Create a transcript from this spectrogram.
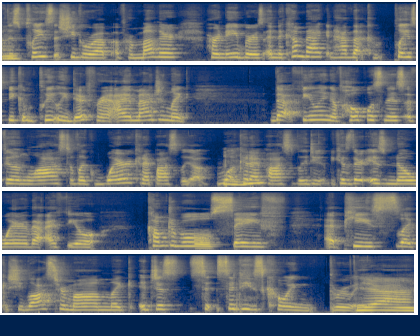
Mhm. this place that she grew up, of her mother, her neighbors, and to come back and have that com- place be completely different. I imagine like that feeling of hopelessness, of feeling lost, of like, where could I possibly go? What could I possibly do? Because there is nowhere that I feel comfortable, safe, at peace. Like she lost her mom. Like it just, S- Sydney's going through it. Yeah.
